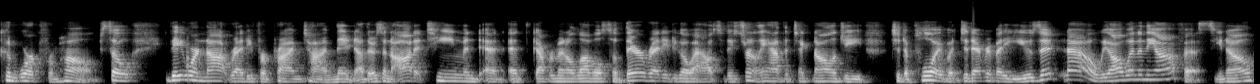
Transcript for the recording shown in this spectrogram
could work from home. So they were not ready for prime time. They now there's an audit team and at, at governmental level, so they're ready to go out. So they certainly have the technology to deploy. But did everybody use it? No, we all went in the office. You know,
